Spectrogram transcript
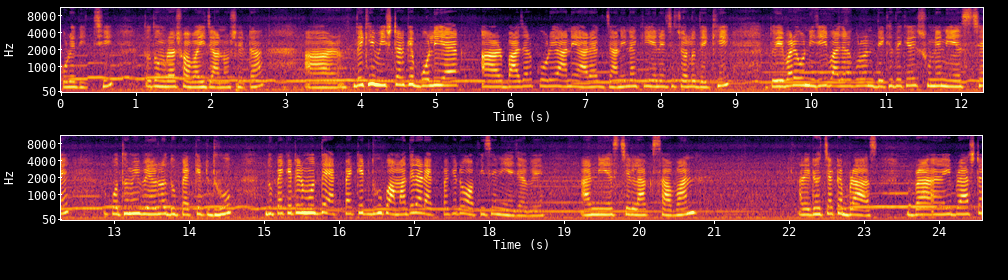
করে দিচ্ছি। তো তোমরা সবাই জানো সেটা। আর দেখি মিস্টারকে বলি এক, আর বাজার করে আনে আর এক, জানি না কি এনেছে, চলো দেখি। তো এবারে ও নিজেই বাজারগুলো দেখে দেখে শুনে নিয়ে এসছে। প্রথমেই বেরোলো দু প্যাকেট ধূপ। দু প্যাকেটের মধ্যে এক প্যাকেট ধূপ আমাদের আর এক প্যাকেটও অফিসে নিয়ে যাবে। আর নিয়ে এসছে লাক্স সাবান। আর এটা হচ্ছে একটা ব্রাশ। এই ব্রাশটা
